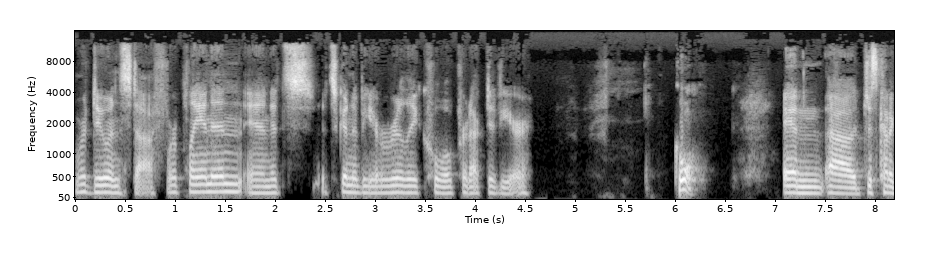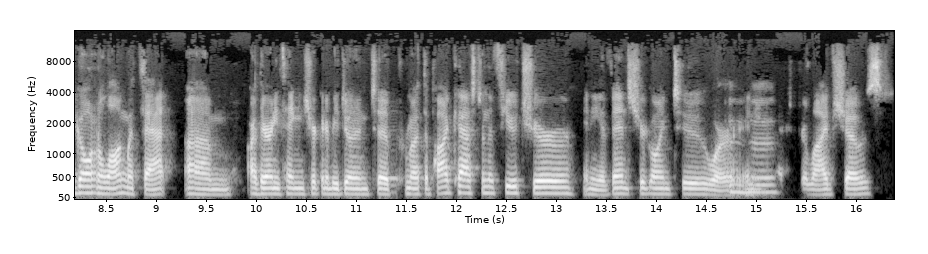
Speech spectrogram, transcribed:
we're doing stuff, we're planning, and it's it's going to be a really cool, productive year. Cool. And uh, just kind of going along with that, um, are there any things you're going to be doing to promote the podcast in the future? Any events you're going to, or mm-hmm. any extra live shows?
